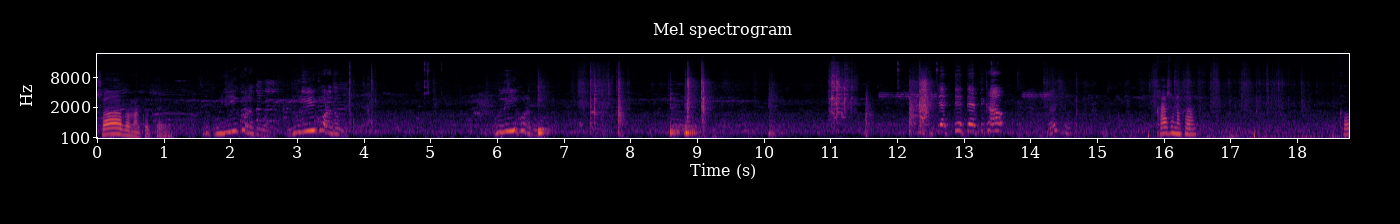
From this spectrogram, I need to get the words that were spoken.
সব আমার করতে হবে। করে দেবো। করে দেবো। করে দেবো। খাও। বুঝেছ? খাস না খা খাও।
